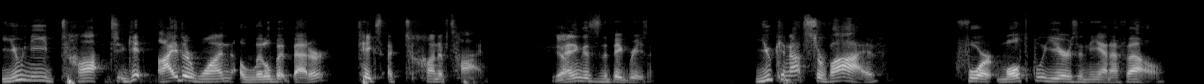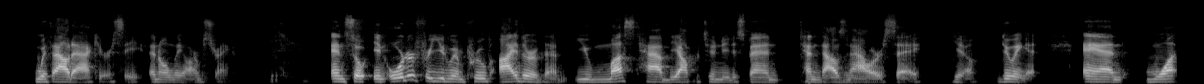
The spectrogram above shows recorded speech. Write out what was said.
You need time to get either one a little bit better takes a ton of time. Yep. I think this is the big reason. You cannot survive for multiple years in the NFL without accuracy and only arm strength. And so, in order for you to improve either of them, you must have the opportunity to spend 10,000 hours, say, you know, doing it. And one,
